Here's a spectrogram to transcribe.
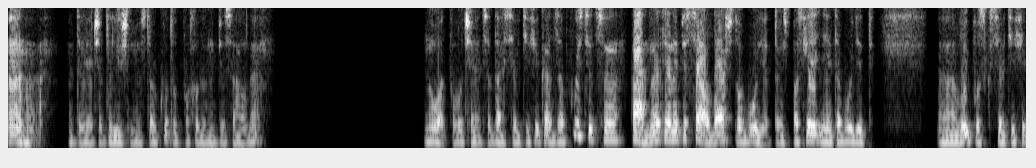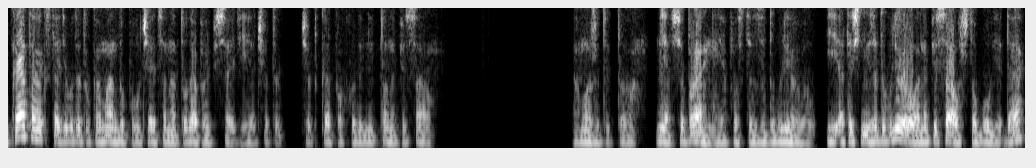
Ага, это я что-то лишнюю строку тут, походу, написал, да? Ну вот, получается, да, сертификат запустится. А, ну это я написал, да, что будет. То есть, последний это будет э, выпуск сертификата. Кстати, вот эту команду, получается, надо туда прописать. Я что-то четко, походу, не то написал. А может и то. Нет, все правильно, я просто задублировал. И, а точнее, не задублировал, а написал, что будет, да?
